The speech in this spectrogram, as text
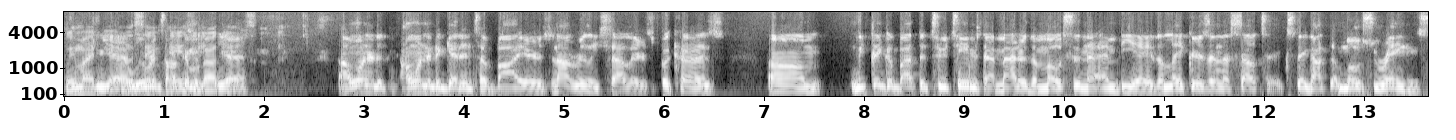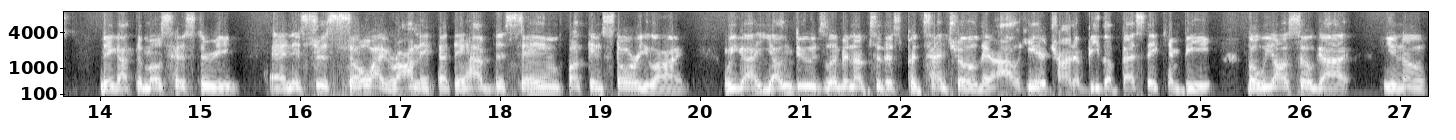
we might be yeah, on the we same were talking, page about yeah. this. I wanted to I wanted to get into buyers, not really sellers, because um, we think about the two teams that matter the most in the NBA, the Lakers and the Celtics. They got the most rings, they got the most history, and it's just so ironic that they have the same fucking storyline. We got young dudes living up to this potential. They're out here trying to be the best they can be, but we also got you know,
